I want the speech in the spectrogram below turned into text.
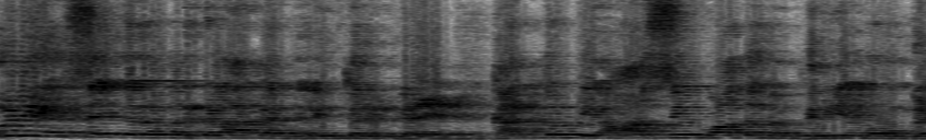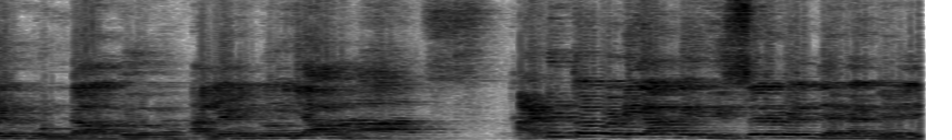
ஊழியர் செய்கிறவர்களாக நிலைத்திருங்கள். கர்த்தருடைய ஆசீர்வாதமும் பிரியமும் உங்களுக்கு உண்டாகும். அல்லேலூயா அடுத்தபடியாக இஸ்ரவேல் ஜனங்கள்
